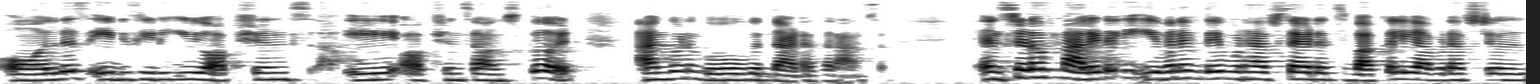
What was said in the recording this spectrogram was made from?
all this ABCDE options, A option sounds good, I'm going to go with that as an answer instead of palatally, even if they would have said it's buccally, I would have still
